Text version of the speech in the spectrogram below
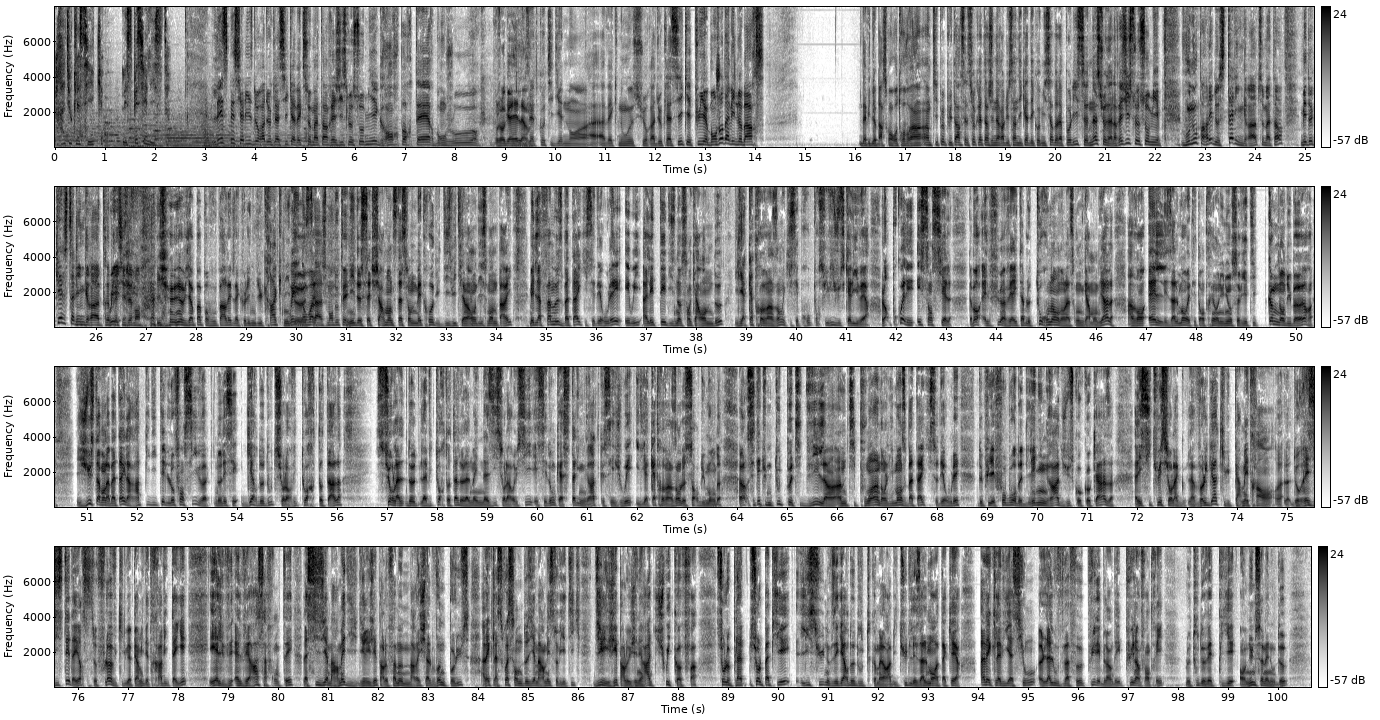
Radio Classique, les spécialistes. Les spécialistes de Radio Classique avec ce matin Régis Le Sommier, grand reporter, bonjour. Bonjour Gaël. Vous êtes quotidiennement euh, avec nous sur Radio Classique. Et puis euh, bonjour David Lebars. David Lebars, qu'on retrouvera un, petit peu plus tard, c'est le secrétaire général du syndicat des commissaires de la police nationale. Régis Le Sommier, vous nous parlez de Stalingrad ce matin, mais de quel Stalingrad très précisément Je ne viens pas pour vous parler de la colline du Crac, ni oui, de non, voilà, je m'en doutais. ni de cette charmante station de métro du 18e arrondissement de Paris, mais de la fameuse bataille qui s'est déroulée, et oui, à l'été 1942, il y a 80 ans, et qui s'est poursuivie jusqu'à l'hiver. Alors pourquoi elle est essentielle? D'abord, elle fut un véritable tournant dans la Seconde Guerre mondiale Avant elle, les Allemands étaient entrés en Union soviétique comme dans du beurre. juste avant la bataille, la rapidité de l'offensive ne laissait guère de doute sur leur victoire totale sur la, de, la victoire totale de l'Allemagne nazie sur la Russie, et c'est donc à Stalingrad que s'est joué il y a 80 ans le sort du monde. Alors c'était une toute petite ville, un, petit point dans l'immense bataille qui se déroulait depuis les faubourgs de Leningrad jusqu'au Caucase. Elle est située sur la, Volga qui lui permettra euh, de résister, d'ailleurs c'est ce fleuve qui lui a permis d'être ravitaillé, et elle, elle verra s'affronter la sixième armée dirigée par le fameux maréchal von Paulus avec la 62e armée soviétique dirigée par le général Chouikov. Sur le, sur le papier, l'issue ne faisait guère de doute. Comme à leur habitude, les Allemands attaquèrent avec l'aviation, la Luftwaffe, puis les blindés, puis l'infanterie. Le tout devait être plié en une semaine ou deux.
